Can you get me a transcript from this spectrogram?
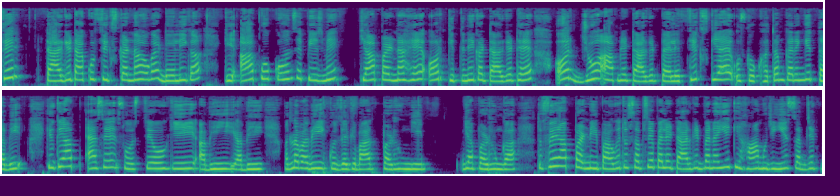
फिर टारगेट आपको फिक्स करना होगा डेली का कि आपको कौन से पेज में क्या पढ़ना है और कितने का टारगेट है और जो आपने टारगेट पहले फिक्स किया है उसको ख़त्म करेंगे तभी, क्योंकि आप ऐसे सोचते हो कि अभी अभी मतलब अभी कुछ देर के बाद पढ़ूँगी या पढ़ूँगा तो फिर आप पढ़ नहीं पाओगे। तो सबसे पहले टारगेट बनाइए कि हाँ मुझे ये सब्जेक्ट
